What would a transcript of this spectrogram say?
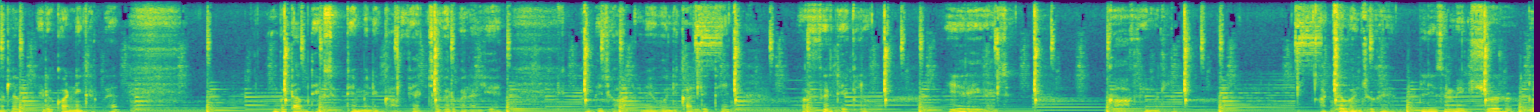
मतलब रिकॉर्ड नहीं कर पाया। बट आप देख सकते हैं मैंने काफ़ी अच्छा घर बना लिया है। अभी जो हाथ में वो निकाल देते हैं और फिर देख लो। ये रहेगा इसे काफ़ी मतलब अच्छा बन चुका है। Please make sure to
